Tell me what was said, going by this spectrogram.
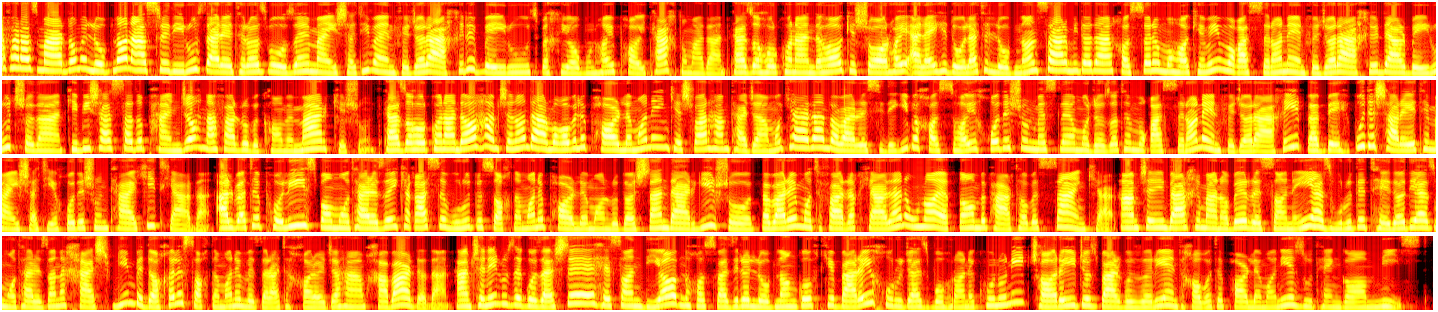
نفر از مردم لبنان عصر دیروز در اعتراض به اوضاع معیشتی و انفجار اخیر بیروت به خیابونهای پایتخت اومدن. تظاهر کننده ها که شعارهای علیه دولت لبنان سر می‌دادند خواستار محاکمه مقصران انفجار اخیر در بیروت شدند که بیش از 150 نفر رو به کام مرگ کشوند. تظاهر کننده ها همچنان در مقابل پارلمان این کشور هم تجمع کردند و بر رسیدگی به خواسته های خودشون مثل مجازات مقصران انفجار اخیر و بهبود شرایط معیشتی خودشون تاکید کردند. البته پلیس با معترضایی که قصد ورود به ساختمان پارلمان رو داشتن درگیر شد و برای متفرق کردن اونا اقدام به پرتاب سنگ کرد. همچنین برخی منابع رسانه‌ای از ورود تعدادی از معترضان خشمگین به داخل ساختمان وزارت خارجه هم خبر دادند. همچنین روز گذشته حسان دیاب نخست وزیر لبنان گفت که برای خروج از بحران کنونی چاره‌ای جز برگزاری انتخابات پارلمانی زودهنگام نیست.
